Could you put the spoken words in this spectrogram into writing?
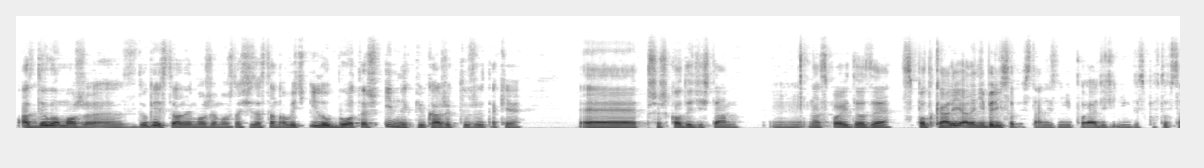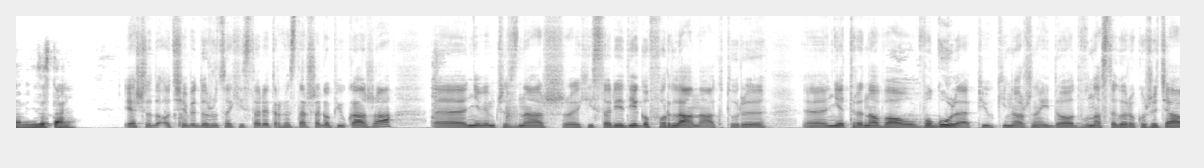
a z, drugą może, z drugiej strony może można się zastanowić, ilu było też innych piłkarzy, którzy takie przeszkody gdzieś tam na swojej drodze spotkali, ale nie byli sobie w stanie z nimi poradzić i nigdy sportowcami nie zostali. Jeszcze od siebie dorzucę historię trochę starszego piłkarza. E, nie wiem, czy znasz e, historię Diego Forlana, który e, nie trenował w ogóle piłki nożnej do 12 roku życia.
